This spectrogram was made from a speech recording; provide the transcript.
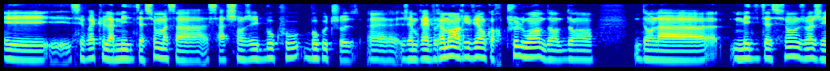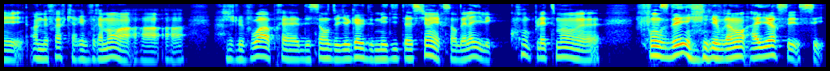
Et c'est vrai que la méditation, moi, ça, ça a changé beaucoup, beaucoup de choses. Euh, J'aimerais vraiment arriver encore plus loin dans, dans, dans la méditation. Je vois, j'ai un de mes frères qui arrive vraiment à, Je le vois après des séances de yoga ou de méditation, il ressort de là, il est complètement euh, foncé, il est vraiment ailleurs. C'est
